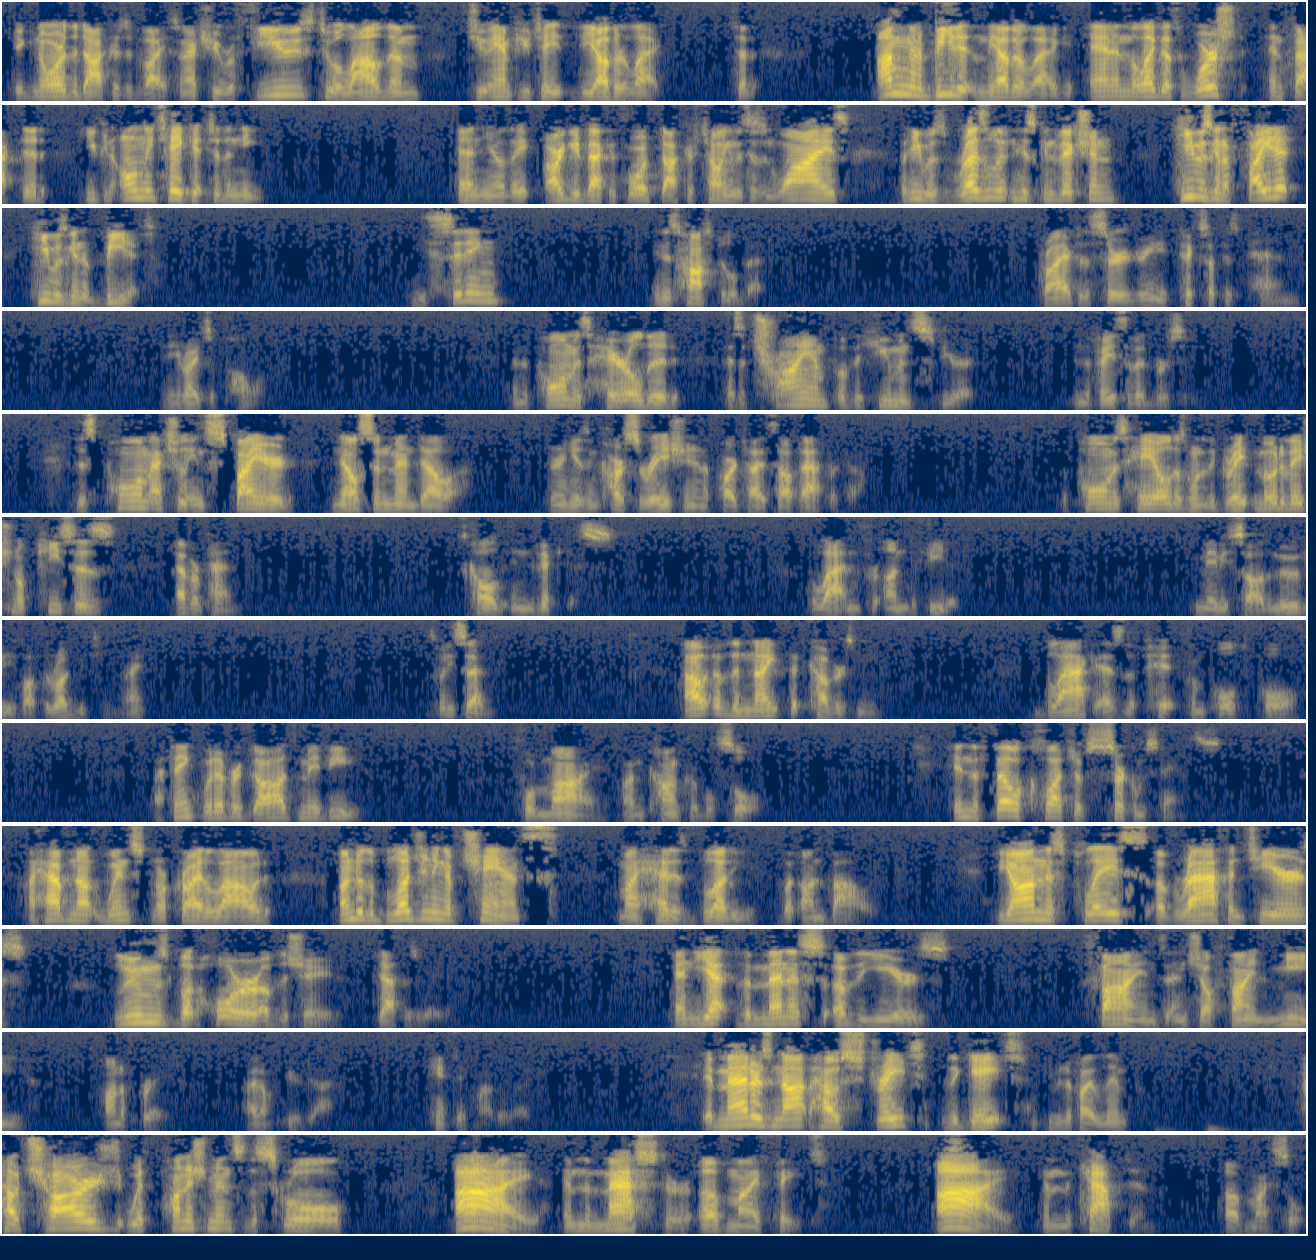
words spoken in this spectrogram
ignored the doctor's advice and actually refused to allow them to amputate the other leg. Said, I'm going to beat it in the other leg, and in the leg that's worst infected, you can only take it to the knee. And, you know, they argued back and forth, doctors telling him this isn't wise, but he was resolute in his conviction. He was going to fight it. He was going to beat it. He's sitting in his hospital bed prior to the surgery, and he picks up his pen and he writes a poem. And the poem is heralded as a triumph of the human spirit in the face of adversity. This poem actually inspired Nelson Mandela during his incarceration in apartheid South Africa. The poem is hailed as one of the great motivational pieces ever penned. It's called Invictus. The Latin for undefeated. You maybe saw the movie about the rugby team, right? That's what he said. Out of the night that covers me, black as the pit from pole to pole, I thank whatever gods may be for my unconquerable soul. In the fell clutch of circumstance, I have not winced nor cried aloud. Under the bludgeoning of chance, my head is bloody but unbowed. Beyond this place of wrath and tears looms but horror of the shade. Death is waiting. And yet the menace of the years finds and shall find me unafraid. I don't fear death. Can't take my other leg. It matters not how straight the gate, even if I limp, how charged with punishments the scroll. I am the master of my fate. I am the captain of my soul.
